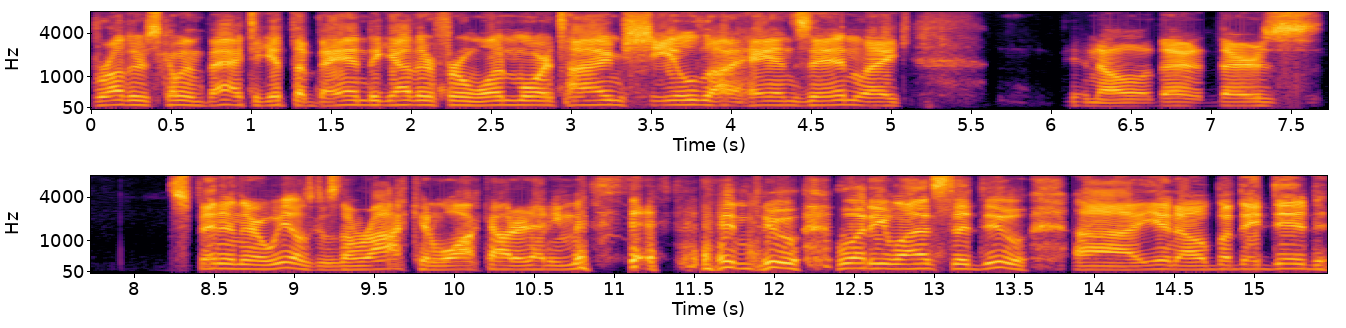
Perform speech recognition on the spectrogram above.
brothers coming back to get the band together for one more time. Shield uh, hands in, like you know, there there's spinning their wheels because the Rock can walk out at any minute and do what he wants to do. Uh, you know, but they did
